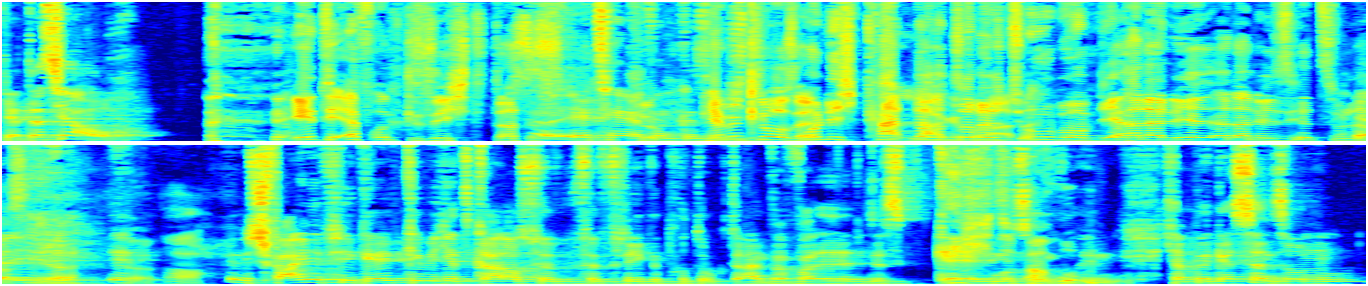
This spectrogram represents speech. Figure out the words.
Ja, das ja auch. ETF und Gesicht, das ist ETF und Gesicht. Kevin Klose. Und ich kann noch so eine. Tube, um die analy analysieren zu lassen. Ja. Äh, Schweine viel Geld gebe ich jetzt gerade aus für, für Pflegeprodukte, einfach weil das Geld Echt? muss irgendwo hin. Ich habe mir gestern so ein,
